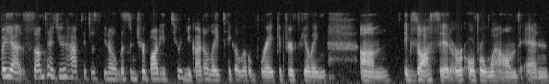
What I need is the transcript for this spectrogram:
But yeah, sometimes you have to just, you know, listen to your body too. And you got to like take a little break if you're feeling um, exhausted or overwhelmed. And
